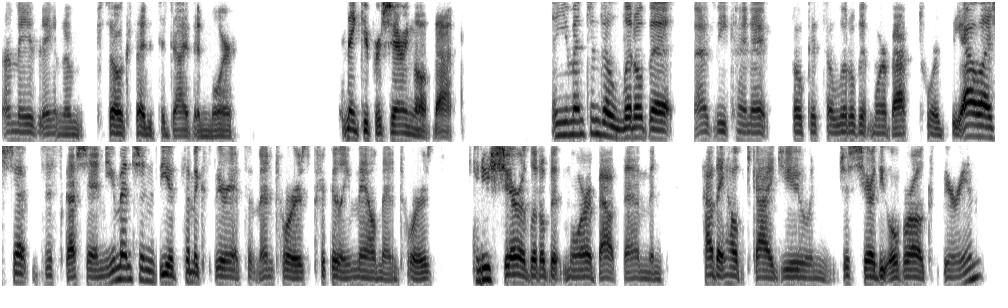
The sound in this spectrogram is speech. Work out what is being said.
amazing, and I'm so excited to dive in more. Thank you for sharing all of that. And you mentioned a little bit as we kind of focus a little bit more back towards the allyship discussion. You mentioned you had some experience with mentors, particularly male mentors. Can you share a little bit more about them and how they helped guide you and just share the overall experience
